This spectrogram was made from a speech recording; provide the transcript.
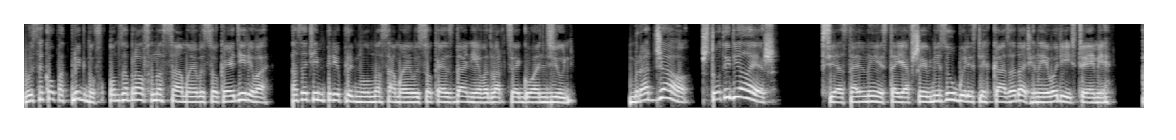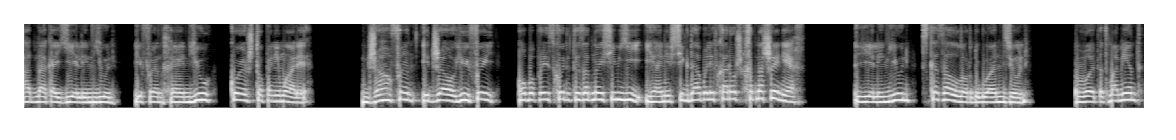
Высоко подпрыгнув, он забрался на самое высокое дерево, а затем перепрыгнул на самое высокое здание во дворце Гуанзюнь. «Брат Джао, что ты делаешь?» Все остальные, стоявшие внизу, были слегка озадачены его действиями. Однако Е Лин Юнь и Фэн Хэн Ю кое-что понимали. Джао Фэн и Джао Юйфэй оба происходят из одной семьи, и они всегда были в хороших отношениях. Е Лин Юнь сказал лорду Гуанзюнь. В этот момент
